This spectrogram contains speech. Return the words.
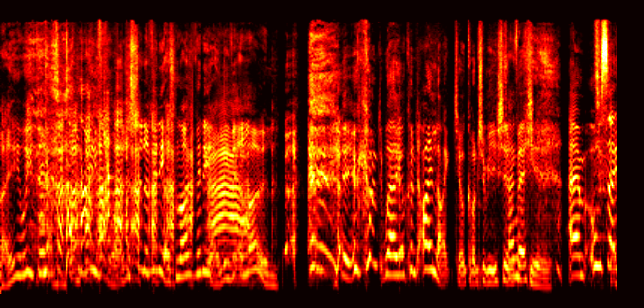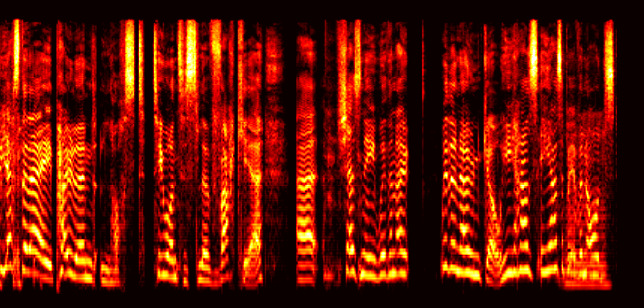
play. What are you doing? What are you for? Just send a video. It's a nice video. Leave it alone." Yeah, your con- well, your con- I liked your contribution, Thank Vish. you. Um, also, yesterday, Poland lost 2 1 to Slovakia. Uh, Szczęsny with an, o- with an own goal. He has he has a bit of an odd hmm.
